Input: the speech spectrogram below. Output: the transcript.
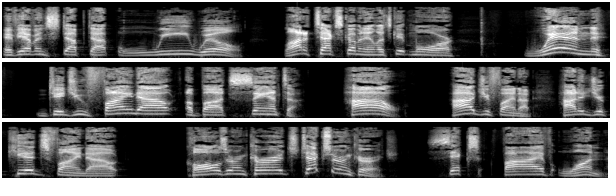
if you haven't stepped up, we will." A lot of texts coming in. Let's get more. When did you find out about Santa? How? How'd you find out? How did your kids find out? Calls are encouraged. Texts are encouraged. 651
